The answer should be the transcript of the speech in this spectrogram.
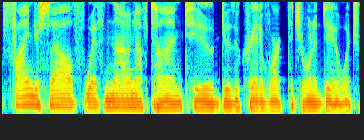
find yourself with not enough time to do the creative work that you want to do, which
